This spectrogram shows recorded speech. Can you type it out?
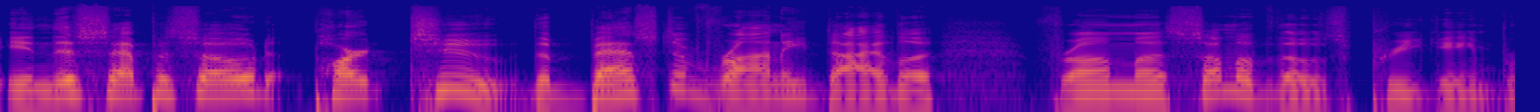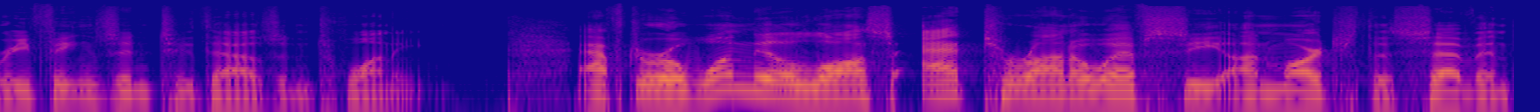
In this episode, part two, the best of Ronny Deila from uh, some of those pregame briefings in 2020. After a 1 0 loss at Toronto FC on March the 7th,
